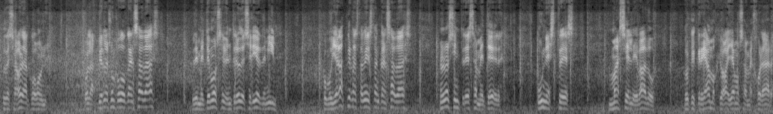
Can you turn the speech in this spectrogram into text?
Entonces ahora con, con las piernas un poco cansadas le metemos el entreno de series de 1000 como ya las piernas también están cansadas no nos interesa meter un estrés más elevado porque creamos que vayamos a mejorar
